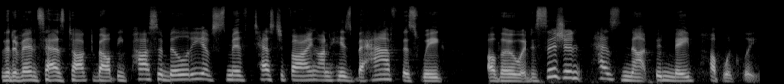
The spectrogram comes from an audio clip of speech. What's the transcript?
the defense has talked about the possibility of Smith testifying on his behalf this week, although a decision has not been made publicly.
